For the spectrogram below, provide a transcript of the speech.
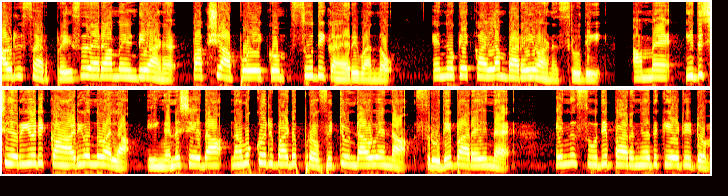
ആ ഒരു സർപ്രൈസ് തരാൻ വേണ്ടിയാണ്. പക്ഷെ അപ്പോഴേക്കും ശ്രുതി കയറി വന്നു. എന്നൊക്കെ കള്ളം പറയുവാണ് ശ്രുതി. അമ്മേ ഇത് ചെറിയൊരു കാര്യമൊന്നുമല്ല. ഇങ്ങനെ ചെയ്താൽ നമുക്കൊരുപാട് പ്രോഫിറ്റ് ഉണ്ടാവും എന്നാ ശ്രുതി പറയുന്നേ. എന്ന് ശ്രുതി പറഞ്ഞത് കേട്ടിട്ടും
